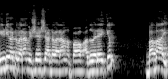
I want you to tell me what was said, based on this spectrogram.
വീഡിയോ ആയിട്ട് വരാം വിശേഷമായിട്ട് വരാം. അപ്പോൾ അതുവരേക്കും ബബായ്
